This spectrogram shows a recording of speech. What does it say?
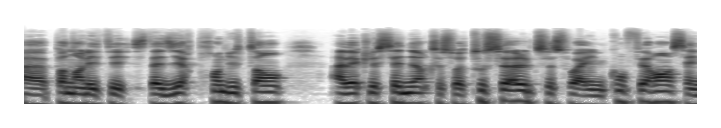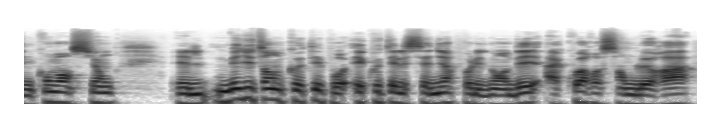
euh, pendant l'été. C'est-à-dire, prends du temps avec le Seigneur, que ce soit tout seul, que ce soit à une conférence, à une convention, et mets du temps de côté pour écouter le Seigneur, pour lui demander à quoi ressemblera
